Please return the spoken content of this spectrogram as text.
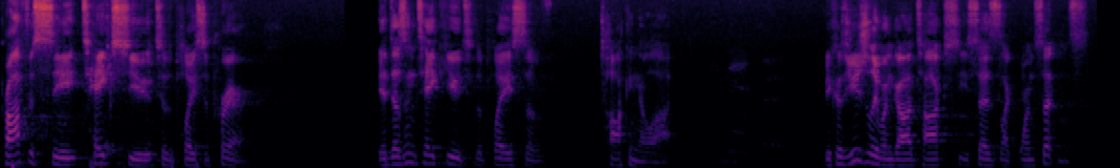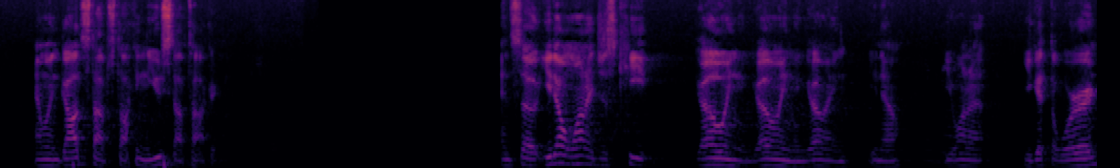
prophecy takes you to the place of prayer. It doesn't take you to the place of talking a lot. Amen. Because usually when God talks, he says like one sentence. And when God stops talking, you stop talking. And so you don't want to just keep going and going and going, you know. You want to you get the word,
